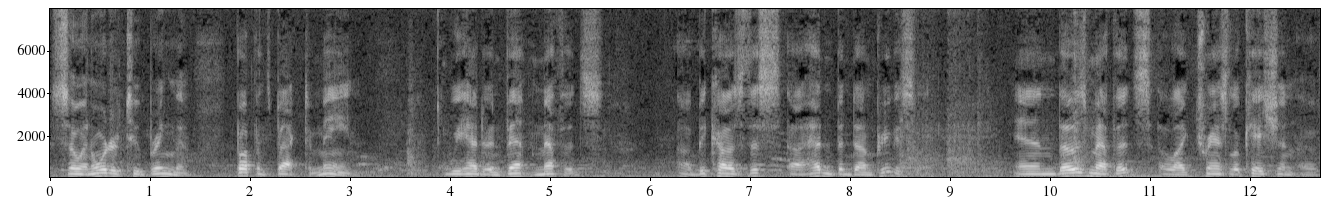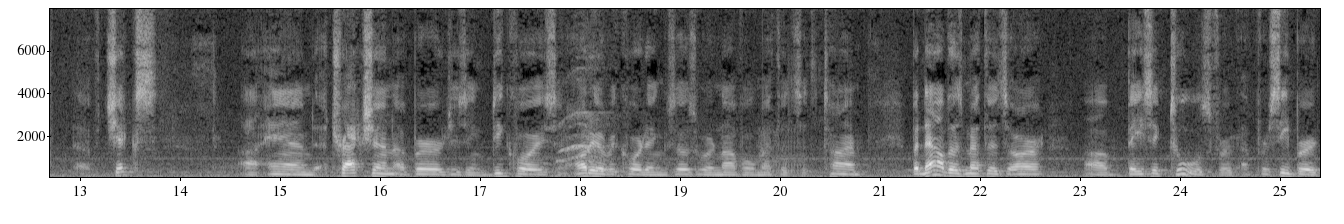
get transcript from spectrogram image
so in order to bring the puffins back to Maine, we had to invent methods uh, because this uh, hadn't been done previously. And those methods, like translocation of, of chicks, uh, and attraction of birds using decoys and audio recordings. Those were novel methods at the time. But now those methods are uh, basic tools for, uh, for seabird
